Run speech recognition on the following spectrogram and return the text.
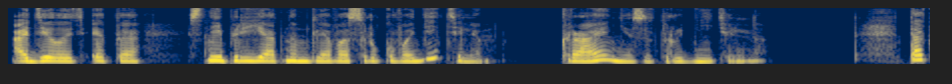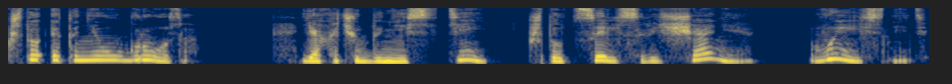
А делать это с неприятным для вас руководителем крайне затруднительно. Так что это не угроза. Я хочу донести, что цель совещания — выяснить,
